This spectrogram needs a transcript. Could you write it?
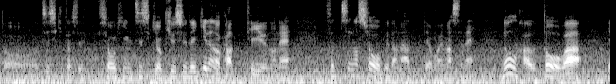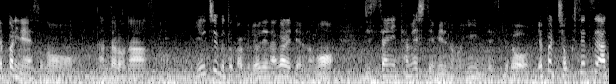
と知識として商品知識を吸収できるのかっていうのねそっちの勝負だなって思いましたね。ノウハウ等はやっぱりねそのなんだろうなその YouTube とか無料で流れてるのも実際に試してみるのもいいんですけどやっぱり直接会っ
